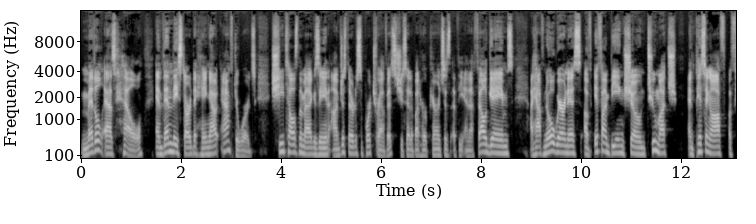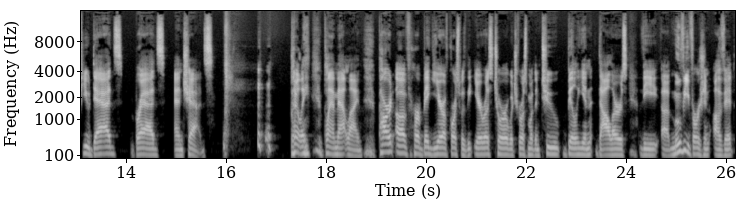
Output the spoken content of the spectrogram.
metal as hell. And then they started to hang out afterwards. She tells the magazine, I'm just there to support Travis. She said about her appearances at the NFL games. I have no awareness of if I'm being shown too much and pissing off a few dads, Brads, and Chads. clearly planned that line. Part of her big year, of course, was the Eras tour, which grossed more than $2 billion. The uh, movie version of it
